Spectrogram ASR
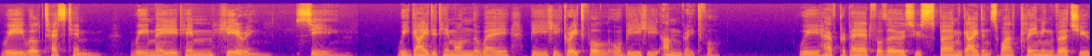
We will test him. We made him hearing, seeing. We guided him on the way, be he grateful or be he ungrateful. We have prepared for those who spurn guidance while claiming virtue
